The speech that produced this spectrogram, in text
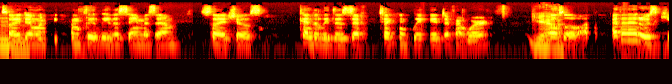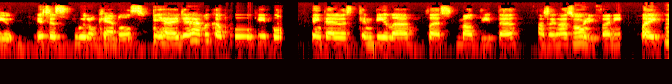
so I didn't want to be completely the same as them. So I chose Kandelita is def- technically a different word. Yeah. Also, I thought it was cute. It's just little candles. Yeah, I did have a couple of people think that it was Kandila plus Maldita. I was like, that's Oh. pretty funny. Like,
